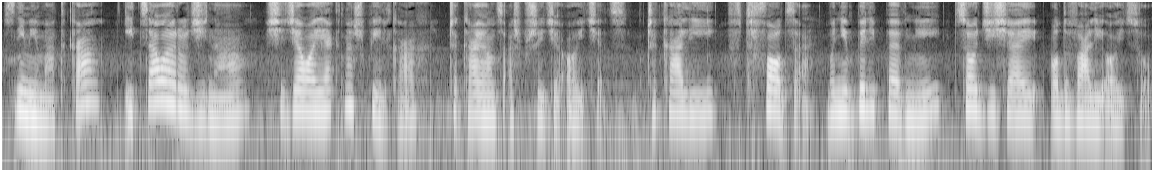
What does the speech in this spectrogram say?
z nimi matka i cała rodzina siedziała jak na szpilkach, czekając aż przyjdzie ojciec. Czekali w trwodze, bo nie byli pewni, co dzisiaj odwali ojcu.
